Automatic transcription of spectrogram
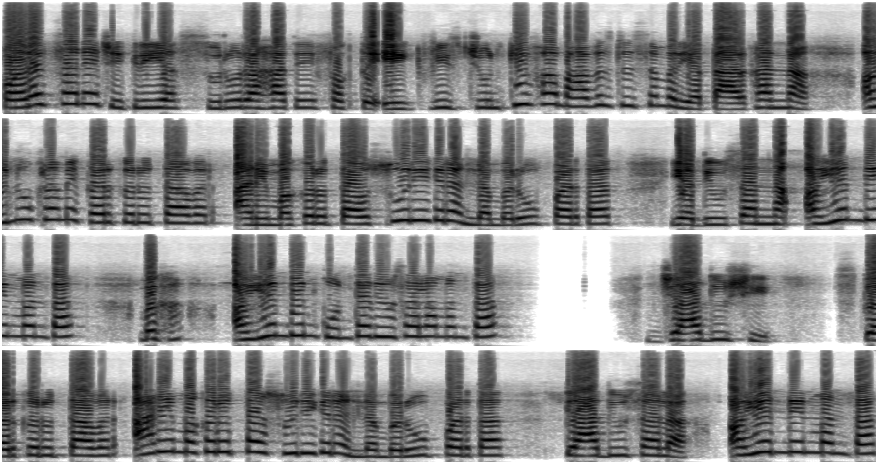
पडत जाण्याची क्रिया सुरू राहते. फक्त एकवीस जून किंवा बावीस डिसेंबर या तारखांना अनुक्रमे कर्कवृत्तावर आणि मकरवृत्तावर सूर्यकिरण लंबरूप पडतात. या दिवसांना अयन दिन म्हणतात. बघा अयन दिन कोणत्या दिवसाला म्हणतात? ज्या दिवशी कर्कवृत्तावर आणि मकरवृत्तावर सूर्यकिरण लंबरूप पडतात त्या दिवसाला अयन दिन म्हणतात.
